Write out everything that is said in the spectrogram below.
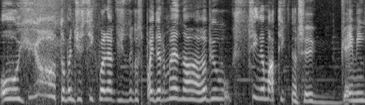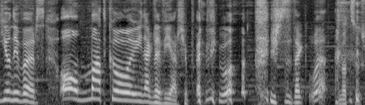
o ja, to będzie sequel jakiś do tego Spidermana, robił Cinematic, znaczy Gaming Universe, o matko i nagle VR się pojawiło i wszyscy tak? No cóż.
